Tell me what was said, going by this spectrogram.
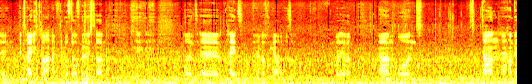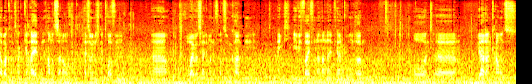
äh, beteiligt waren, einfach in Luft aufgelöst haben. und äh, halt einfach, ja, also whatever. Ähm, und dann äh, haben wir aber Kontakt gehalten, haben uns dann auch persönlich getroffen, äh, wobei wir uns halt immer nur von Zoom kannten und eigentlich ewig weit voneinander entfernt gewohnt haben. Und äh, ja, dann kam uns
